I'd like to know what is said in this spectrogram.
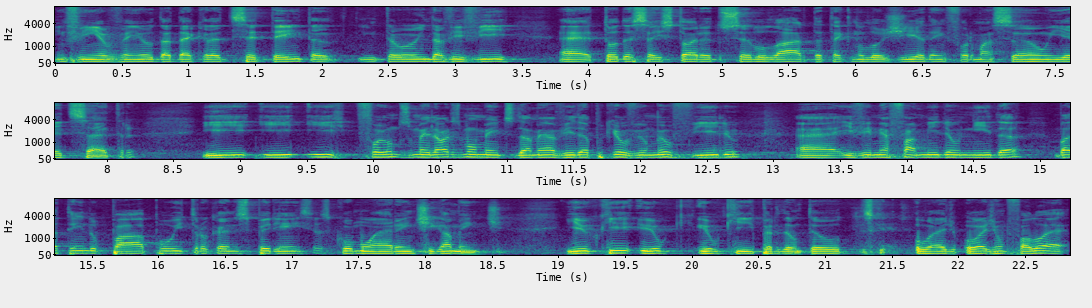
enfim, eu venho da década de 70, então eu ainda vivi é, toda essa história do celular, da tecnologia, da informação e etc. E, e, e, foi um dos melhores momentos da minha vida porque eu vi o meu filho é, e vi minha família unida, batendo papo e trocando experiências como era antigamente. E o que, e o, e o que perdão, teu, o, Ed, o Edmund falou é:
